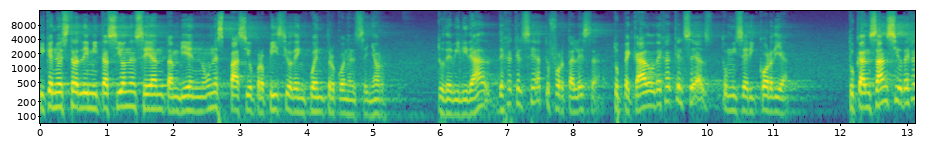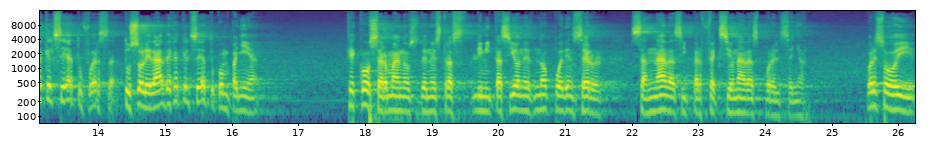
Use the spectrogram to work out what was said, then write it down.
y que nuestras limitaciones sean también un espacio propicio de encuentro con el Señor tu debilidad, deja que Él sea tu fortaleza. Tu pecado, deja que Él sea tu misericordia. Tu cansancio, deja que Él sea tu fuerza. Tu soledad, deja que Él sea tu compañía. ¿Qué cosa, hermanos, de nuestras limitaciones no pueden ser sanadas y perfeccionadas por el Señor? Por eso hoy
